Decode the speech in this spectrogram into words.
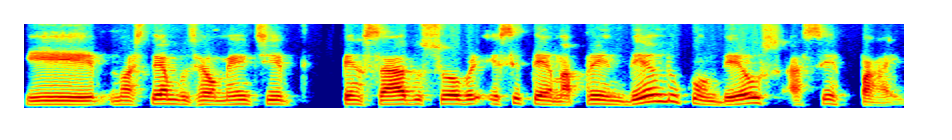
e nós temos realmente pensado sobre esse tema, aprendendo com Deus a ser pai.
